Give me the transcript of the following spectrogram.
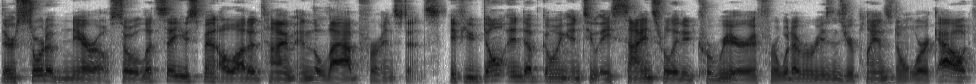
they're sort of narrow. So let's say you spent a lot of time in the lab, for instance. If you don't end up going into a science related career, if for whatever reasons your plans don't work out,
